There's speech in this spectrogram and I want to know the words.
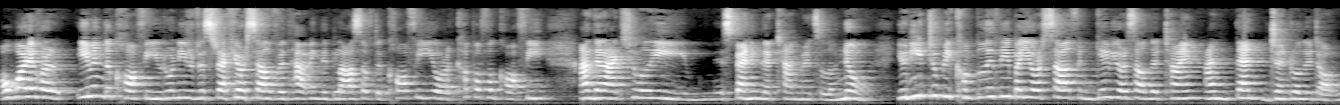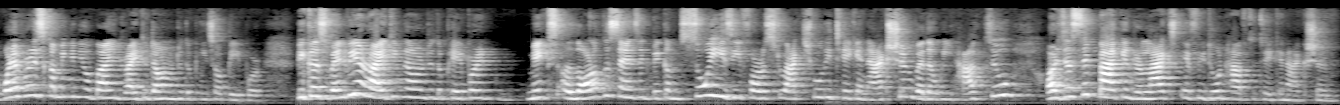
or whatever, even the coffee, you don't need to distract yourself with having a glass of the coffee or a cup of a coffee and then actually spending that 10 minutes alone. No, you need to be completely by yourself and give yourself the time and then general it out. Whatever is coming in your mind, write it down onto the piece of paper. Because when we are writing down onto the paper, it makes a lot of the sense. It becomes so easy for us to actually take an action, whether we have to or just sit back and relax if we don't have to take an action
